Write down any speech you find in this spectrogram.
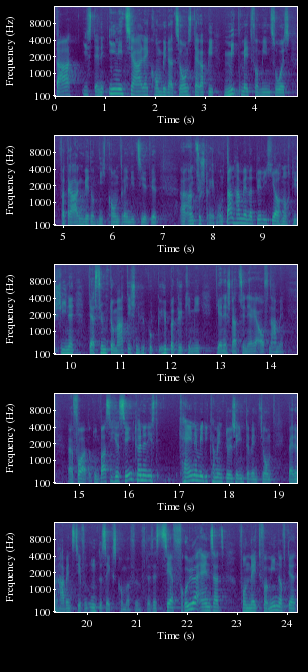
da ist eine initiale Kombinationstherapie mit Metformin, so es vertragen wird und nicht kontraindiziert wird, äh, anzustreben. Und dann haben wir natürlich hier auch noch die Schiene der symptomatischen Hyperglykämie, die eine stationäre Aufnahme erfordert. Und was Sie hier sehen können, ist keine medikamentöse Intervention bei einem H1C von unter 6,5. Das heißt, sehr früher Einsatz von Metformin, auf der,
